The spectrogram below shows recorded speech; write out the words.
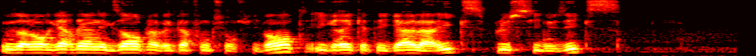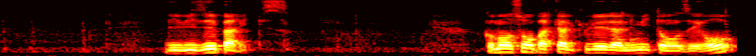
Nous allons regarder un exemple avec la fonction suivante. y est égal à x plus sinus x divisé par x. Commençons par calculer la limite en 0.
